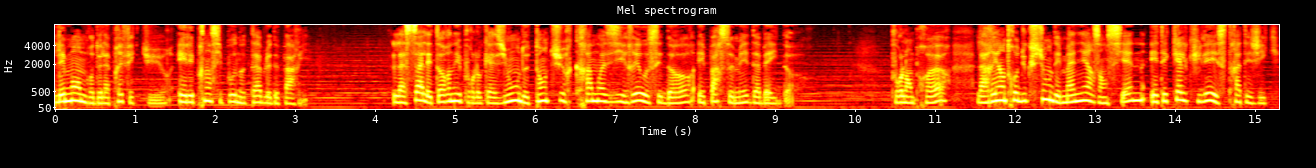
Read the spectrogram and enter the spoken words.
les membres de la préfecture et les principaux notables de Paris. La salle est ornée pour l'occasion de tentures cramoisies rehaussées d'or et parsemées d'abeilles d'or. Pour l'empereur, la réintroduction des manières anciennes était calculée et stratégique.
